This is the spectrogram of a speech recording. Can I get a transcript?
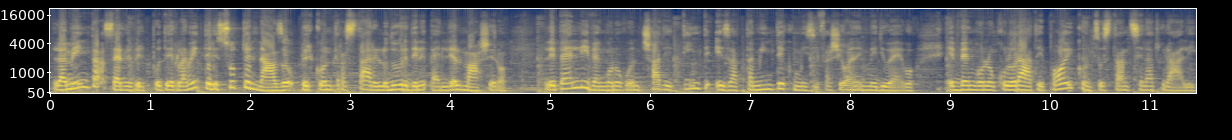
La menta serve per poterla mettere sotto il naso per contrastare l'odore delle pelli al macero. Le pelli vengono conciate e tinte esattamente come si faceva nel Medioevo e vengono colorate poi con sostanze naturali.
